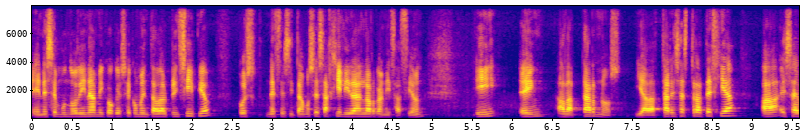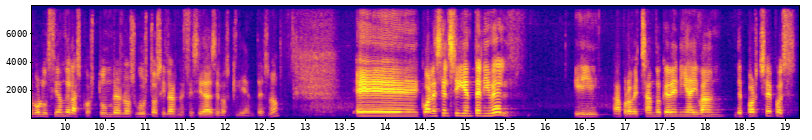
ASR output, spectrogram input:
en ese mundo dinámico que os he comentado al principio, pues necesitamos esa agilidad en la organización y en adaptarnos y adaptar esa estrategia a esa evolución de las costumbres, los gustos y las necesidades de los clientes. Eh, ¿Cuál es el siguiente nivel? Y aprovechando que venía Iván de Porsche, pues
